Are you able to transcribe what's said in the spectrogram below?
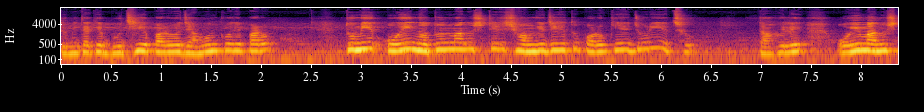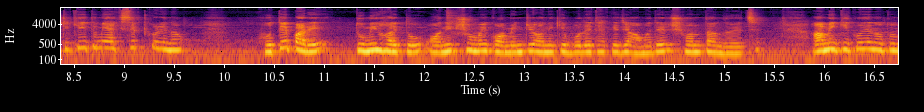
তুমি তাকে বুঝিয়ে পারো, যেমন করে পারো। তুমি ওই নতুন মানুষটির সঙ্গে যেহেতু পরকীয়ায় জড়িয়েছো, তাহলে ওই মানুষটিকেই তুমি অ্যাকসেপ্ট করে নাও। হতে পারে তুমি হয়তো অনেক সময় কমেন্টে অনেকে বলে থাকে যে আমাদের সন্তান রয়েছে, আমি কি করে নতুন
